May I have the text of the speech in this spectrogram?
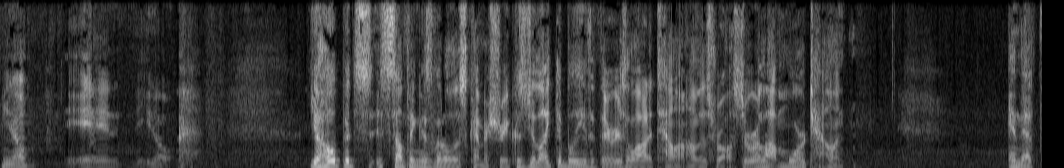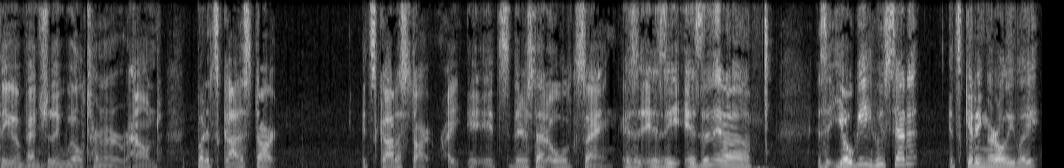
you know? And, you know, you hope it's, it's something as little as chemistry because you like to believe that there is a lot of talent on this roster, or a lot more talent, and that they eventually will turn it around. But it's got to start. It's got to start, right? It's there's that old saying. Is it is he is it uh is it Yogi who said it? It's getting early late,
